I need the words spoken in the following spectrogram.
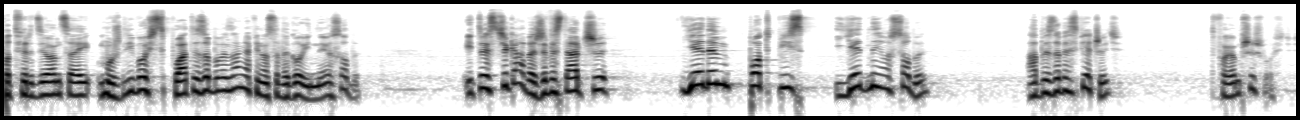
potwierdzającej możliwość spłaty zobowiązania finansowego innej osoby. I to jest ciekawe, że wystarczy jeden podpis jednej osoby, aby zabezpieczyć Twoją przyszłość.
